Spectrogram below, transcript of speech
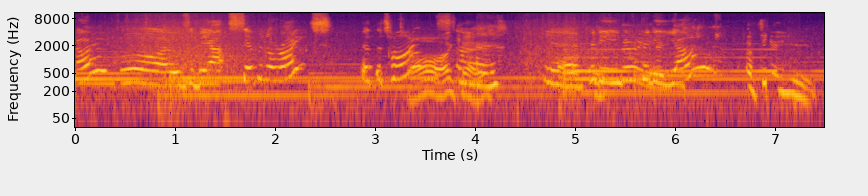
oh, I was about seven or eight at the time. Oh, okay. So, yeah, pretty, pretty young. A few years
